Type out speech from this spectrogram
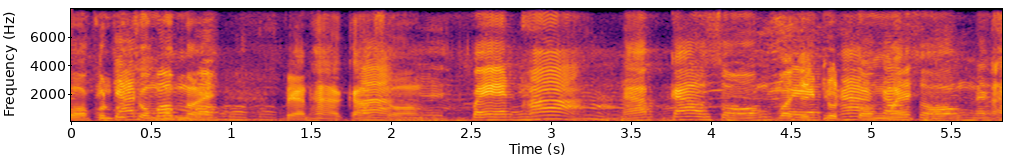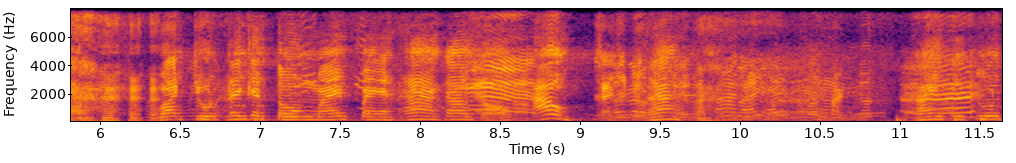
บอกคุณผู้ชมผมหน่อยแปดห้าเก้าสอง แปดห้านะครับเก้าสองว่าจะจุดตรงไหม สองนะครับ ว่าจุดได้จะตรงไหมแปดห้าเก้าสองเอ้าใครจะจุดนะใครจะจุด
